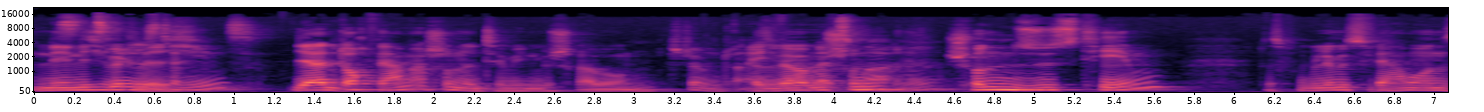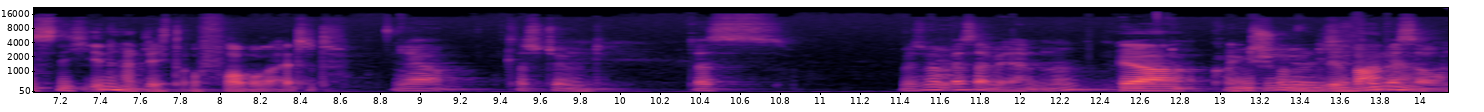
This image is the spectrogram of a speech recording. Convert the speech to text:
Nee, nicht Ziel wirklich. Ja, doch, wir haben ja schon eine Terminbeschreibung. Stimmt, Also eigentlich wir haben schon, Mal, ne? schon ein System. Das Problem ist, wir haben uns nicht inhaltlich darauf vorbereitet. Ja, das stimmt. Das müssen wir besser werden, ne? Ja, eigentlich schon. Wir waren, ja,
